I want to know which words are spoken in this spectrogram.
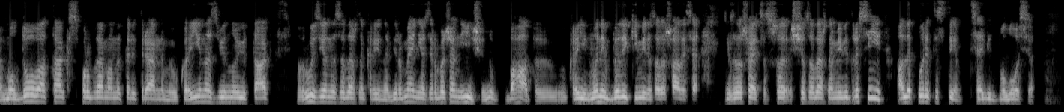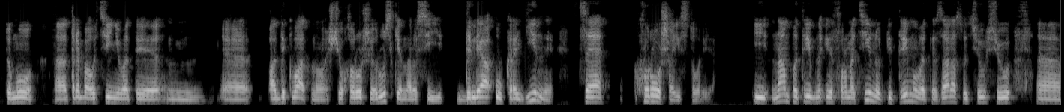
е, Молдова, так з проблемами територіальними, Україна з війною, так, Грузія незалежна країна, Вірменія, Азербайджан і інші. Ну багато е, країн. Вони в великій мірі залишалися і залишаються ще- залежними від Росії, але поряд із тим це відбулося. Тому е, треба оцінювати е, адекватно, що хороший русський на Росії для України це хороша історія. І нам потрібно інформаційно підтримувати зараз оцю всю е,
